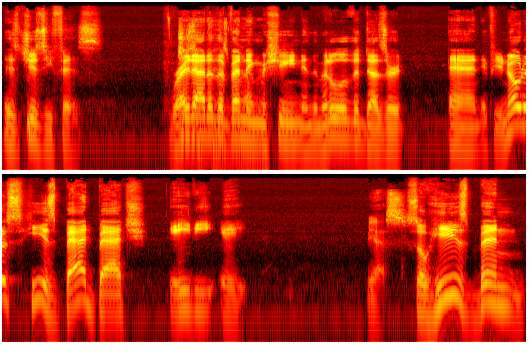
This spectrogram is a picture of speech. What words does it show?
His Jizzy Fizz right Jizzy out of the vending whatever. machine in the middle of the desert? And if you notice, he is Bad Batch 88. Yes. So he's been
